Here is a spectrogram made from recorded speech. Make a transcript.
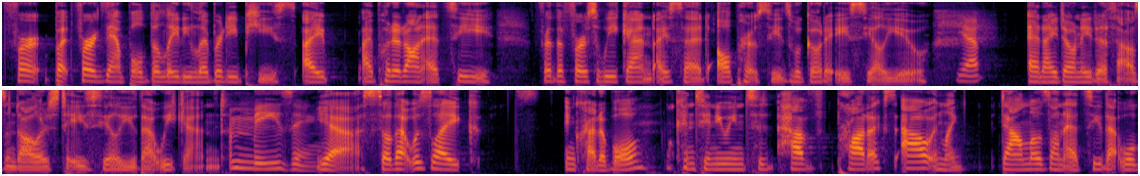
For but for example, the Lady Liberty piece, I I put it on Etsy for the first weekend. I said all proceeds would go to ACLU Yep. and I donated $1000 to ACLU that weekend. Amazing. Yeah. So that was like incredible. Continuing to have products out and like downloads on Etsy that will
